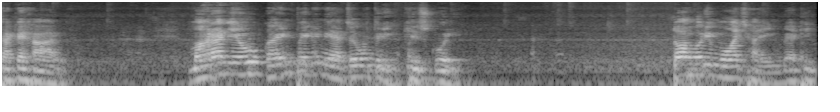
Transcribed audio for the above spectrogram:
તાકે હાર. મહારાજ એવું કહીને પેલી નેચે ઉતરી ખિસકોલી. તો હોરી મોં છાઈને બેઠી.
